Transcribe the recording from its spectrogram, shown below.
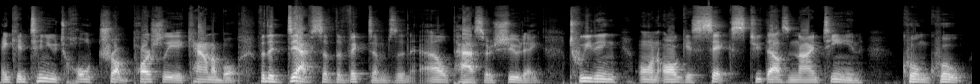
and continued to hold Trump partially accountable for the deaths of the victims in El Paso shooting, tweeting on August 6, 2019, quote unquote,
